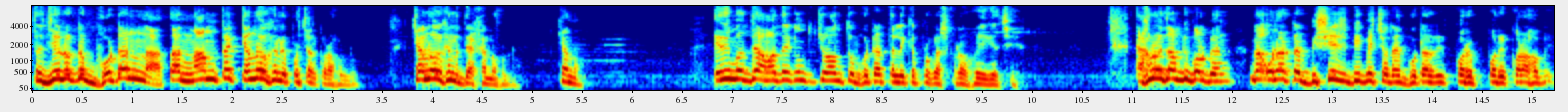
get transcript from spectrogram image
তো যে লোকটা ভোটার না, তার নামটা কেন ওখানে প্রচার করা হলো? কেন ওখানে দেখানো হলো? কেন? এরই মধ্যে আমাদের কিন্তু চূড়ান্ত ভোটার তালিকা প্রকাশ করা হয়ে গেছে। এখন হয়তো আপনি বলবেন, না, ওনারটা বিশেষ বিবেচনায় ভোটার পরে পরে করা হবে।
